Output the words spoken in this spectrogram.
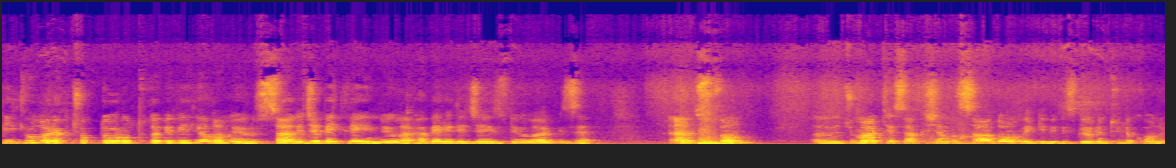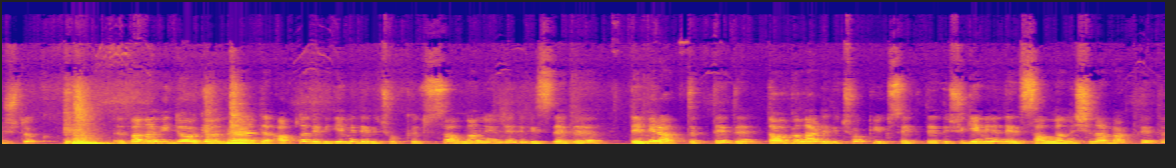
Bilgi olarak çok doğrultuda bir bilgi alamıyoruz. Sadece bekleyin diyorlar. Haber edeceğiz diyorlar bize. En son e, cumartesi akşamı saat 11 gibi biz görüntülü konuştuk. E, bana video gönderdi. Abla dedi gemi dedi çok kötü sallanıyor dedi. Biz dedi demir attık dedi. Dalgalar dedi çok yüksek dedi. Şu geminin dedi sallanışına bak dedi.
